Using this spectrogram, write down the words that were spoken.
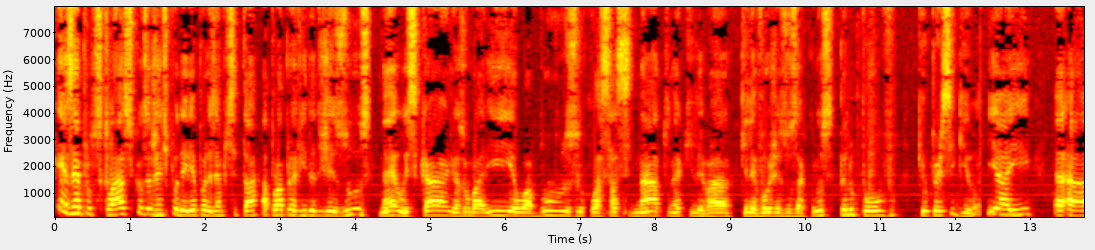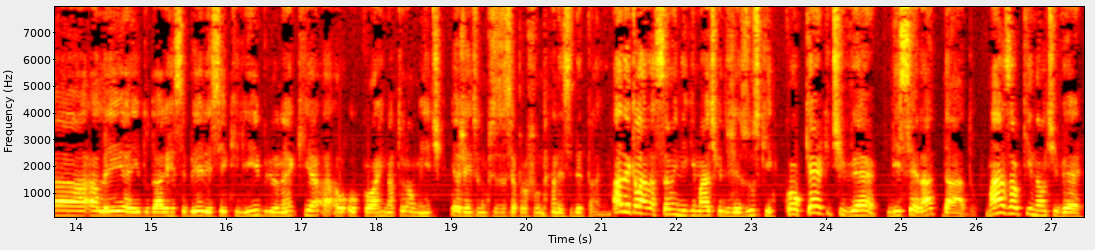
Exemplos clássicos, a gente poderia, por exemplo, citar a própria vida de Jesus, né, o escárnio, a zombaria, o abuso, o assassinato né, que, levar, que levou Jesus à cruz pelo povo que o perseguiu. E aí a, a lei aí do dar e receber, esse equilíbrio né, que a, a, ocorre naturalmente e a gente não precisa se aprofundar nesse detalhe. A declaração enigmática de Jesus que qualquer que tiver lhe será dado, mas ao que não tiver,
